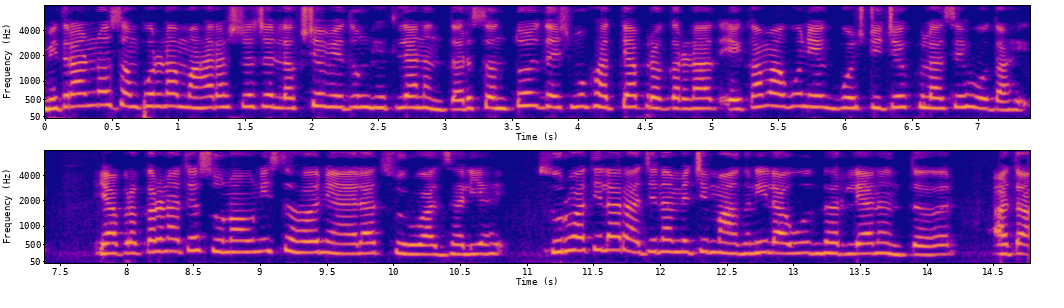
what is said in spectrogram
मित्रांनो संपूर्ण महाराष्ट्राचे लक्ष वेधून घेतल्यानंतर संतोष देशमुख हत्या प्रकरणात एकामागून एक गोष्टीचे खुलासे होत आहेत. या प्रकरणाच्या सुनावणीसह न्यायालयात सुरुवात झाली आहे. सुरुवातीला राजीनाम्याची मागणी लावून धरल्यानंतर आता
